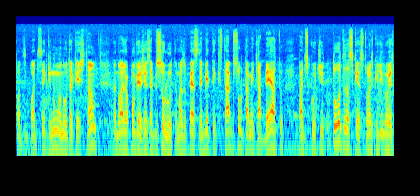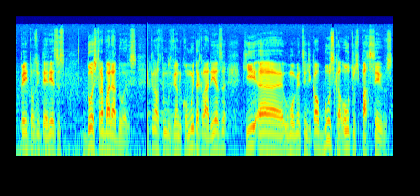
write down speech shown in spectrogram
Pode, pode ser que numa ou outra questão não haja uma convergência absoluta, mas o PSDB tem que estar absolutamente aberto para discutir todas as questões que digam respeito aos interesses dos trabalhadores. Aqui nós estamos vendo com muita clareza que uh, o movimento sindical busca outros parceiros,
